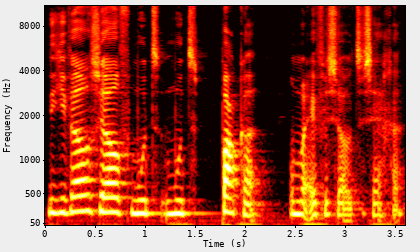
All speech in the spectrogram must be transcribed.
die je wel zelf moet, moet pakken, om maar even zo te zeggen.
